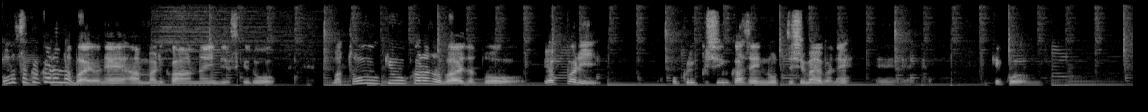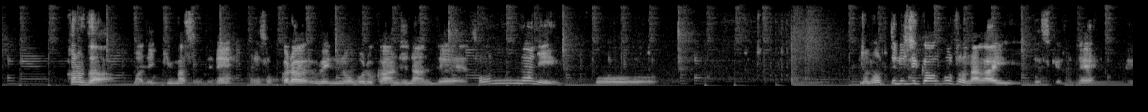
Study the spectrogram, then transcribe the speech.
大阪からの場合はね、あんまり変わんないんですけど、まあ、東京からの場合だと、やっぱり北陸新幹線に乗ってしまえばね、え、結構、金沢まで行きますんでね、そこから上に登る感じなんで、そんなに、こう、まあ、乗ってる時間こそ長いですけどね、え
